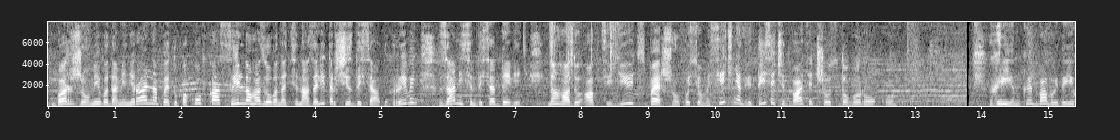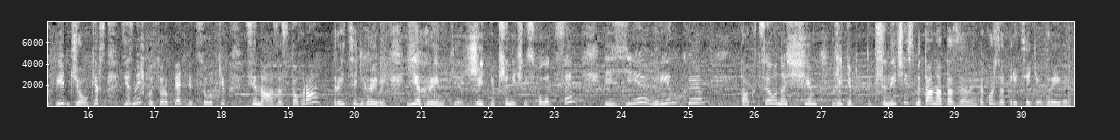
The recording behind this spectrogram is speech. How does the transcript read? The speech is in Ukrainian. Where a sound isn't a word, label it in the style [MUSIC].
Боржомі, вода мінеральна, пет-упаковка, сильно газована ціна за літр 60 гривень замість 79. Нагадую, акції діють з 1 по 7 січня 2026 року. Грінки, два види їх від Jokers зі знижкою 45%. Ціна за 100 грам 30 гривень. Є грінки житньо-пшеничні з холодцем і є грінки так, це у нас ще житні пшеничні, сметана та зелень, також за 30 гривень.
